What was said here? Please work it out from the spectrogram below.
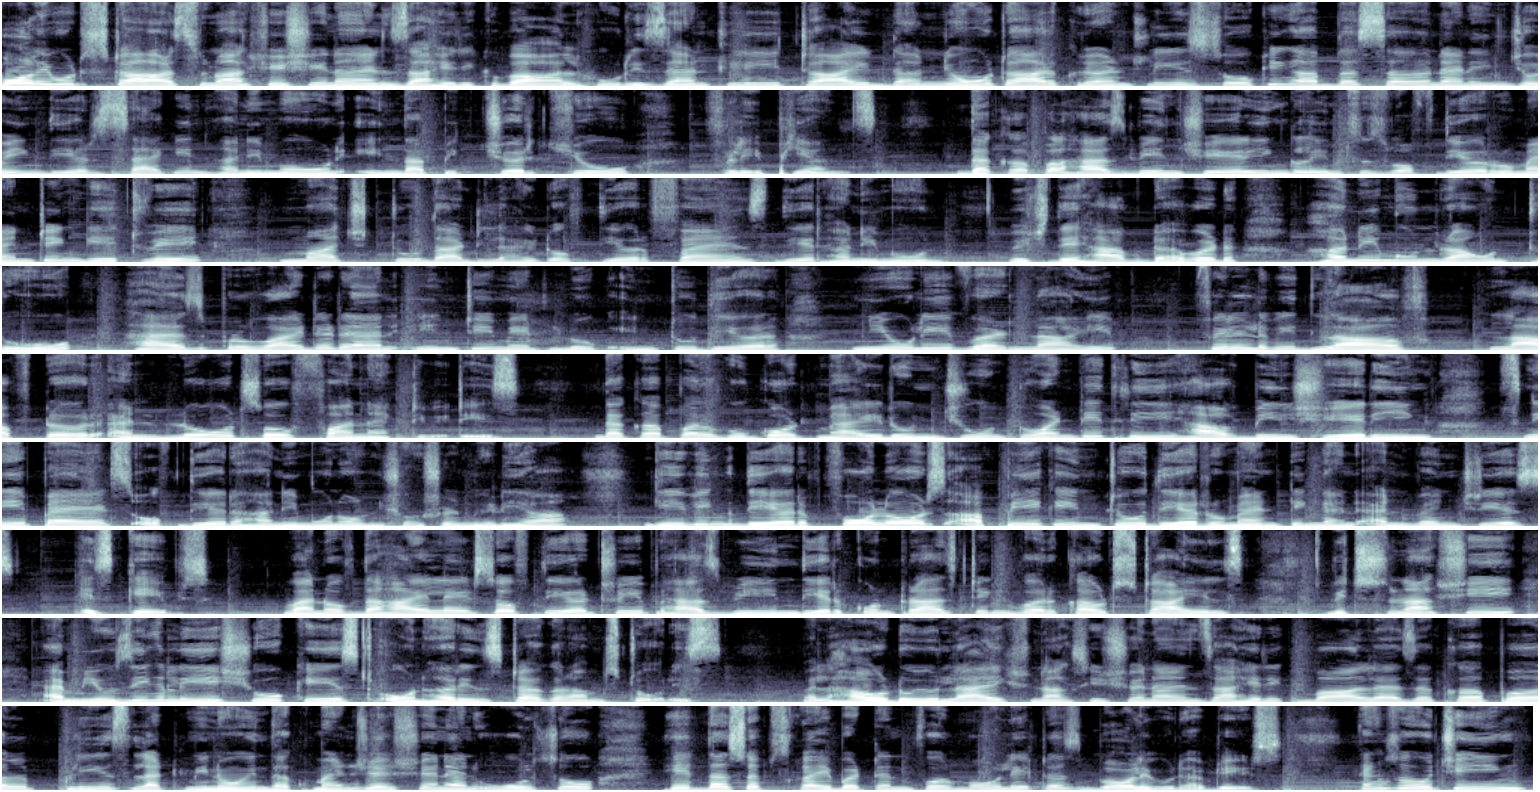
Bollywood stars Sonakshi Sinha and Zaheer Iqbal, who recently tied the knot, are currently soaking up the sun and enjoying their second honeymoon in the picturesque Philippines. The couple has been sharing glimpses of their romantic getaway, much to the delight of their fans. Their honeymoon, which they have dubbed Honeymoon Round 2, has provided an intimate look into their newlywed life filled with love, laughter, and loads of fun activities. The couple who got married on June 23 have been sharing snippets of their honeymoon on social media, giving their followers a peek into their romantic and adventurous escapes. One of the highlights of their trip has been their contrasting workout styles, which Sonakshi amusingly showcased on her Instagram stories. Well, how do you like Sonakshi Sinha and Zaheer Iqbal as a couple? Please let me know in the comment section and also hit the subscribe button for more latest Bollywood updates. Thanks for watching.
